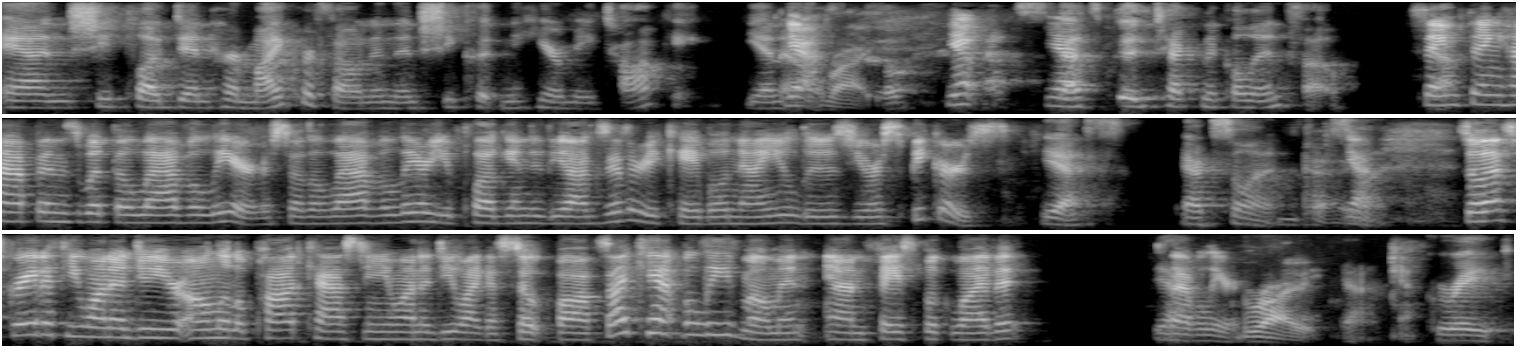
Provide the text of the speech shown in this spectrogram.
and she plugged in her microphone, and then she couldn't hear me talking you know? Yeah. right. So yep. that's, yep. that's good technical info. Same yeah. thing happens with the lavalier. So the lavalier you plug into the auxiliary cable now you lose your speakers. Yes. Excellent. Okay. yeah. So that's great if you want to do your own little podcast and you want to do like a soapbox. I can't believe moment and facebook live it. Yeah. lavalier. Right. Yeah. yeah. Great.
